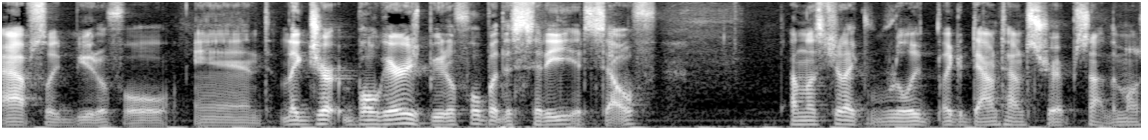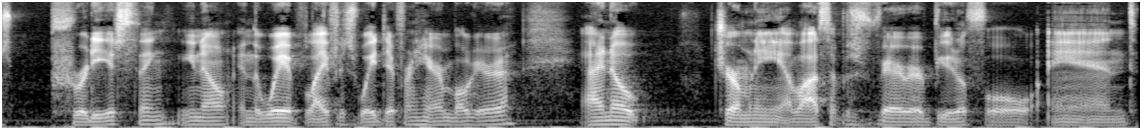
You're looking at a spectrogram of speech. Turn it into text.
absolutely beautiful, and like Ger- Bulgaria is beautiful, but the city itself, unless you're like really like a downtown strip, it's not the most prettiest thing, you know. And the way of life is way different here in Bulgaria. And I know Germany, a lot of stuff is very very beautiful, and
